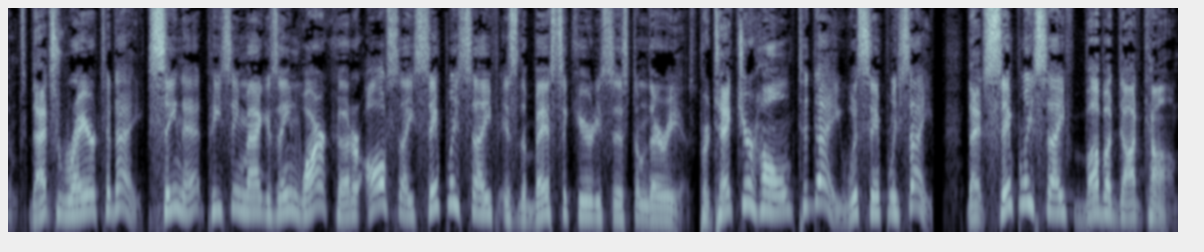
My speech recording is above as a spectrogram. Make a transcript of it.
systems. That's rare today. CNET, PC Magazine, Wirecutter all say SimpliSafe is the best security system there is. Protect your home today with SimpliSafe. That's simplisafebubba.com.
